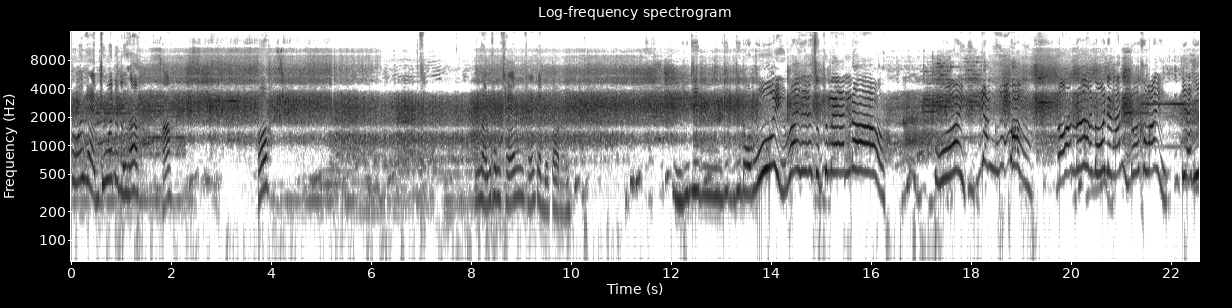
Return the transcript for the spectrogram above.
โอ้ยแผนชั่วจังเลยฮะฮะโอ้สงสัยเป็นคนแค้นแค้นกันเดี๋ยวตอนไหนที่ที่ที่ที่โดนอุ้ยไม่ใช่สุดแมนเนาะโอ้ยยังม่อม โดนเออโดนอย่างนั้นโดนเข้าไปกี่นาที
